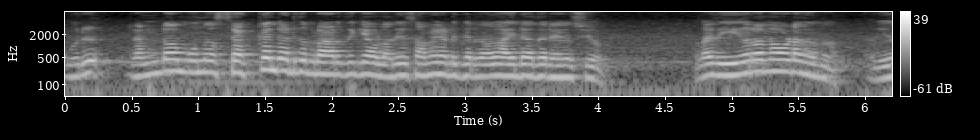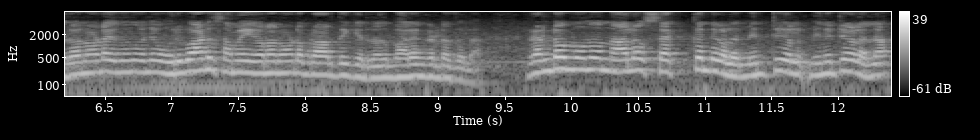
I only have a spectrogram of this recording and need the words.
ഒരു രണ്ടോ മൂന്നോ സെക്കൻഡ് എടുത്ത് പ്രാർത്ഥിക്കാവുള്ളൂ. അതേ സമയം എടുക്കരുത്. അത് അതിന്റെ അകത്ത് രഹസ്യം. അതായത് ഈറനോടെ നിന്ന്. ഈറനോടെ എന്ന് പറഞ്ഞാൽ ഒരുപാട് സമയം ഈറനോടെ പ്രാർത്ഥിക്കരുത്. അത് ഫലം കിട്ടത്തില്ല. രണ്ടോ മൂന്നോ നാലോ സെക്കൻഡുകൾ മിനിറ്റുകൾ മിനിറ്റുകളല്ല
